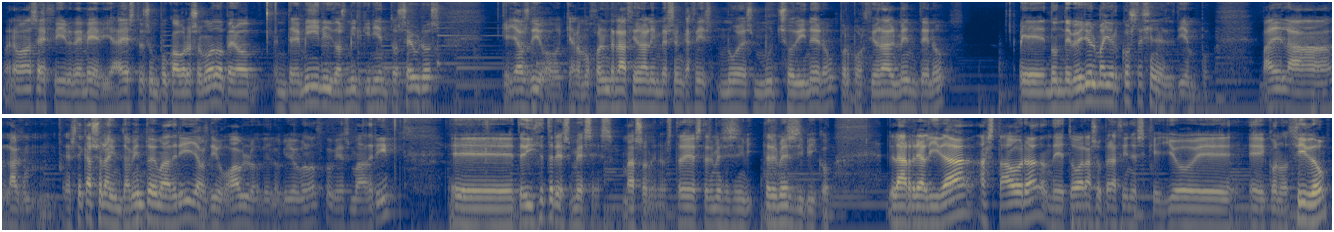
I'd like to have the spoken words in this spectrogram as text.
bueno, vamos a decir de media, esto es un poco a grosso modo, pero entre 1.000 y 2.500 euros, que ya os digo, que a lo mejor en relación a la inversión que hacéis no es mucho dinero, proporcionalmente, ¿no? Eh, donde veo yo el mayor coste es en el tiempo. ¿vale? en este caso el Ayuntamiento de Madrid, ya os digo, hablo de lo que yo conozco, que es Madrid, eh, te dice tres meses, más o menos, tres, meses y, tres meses y pico. La realidad hasta ahora, de todas las operaciones que yo he conocido,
